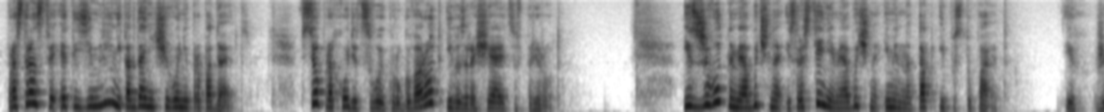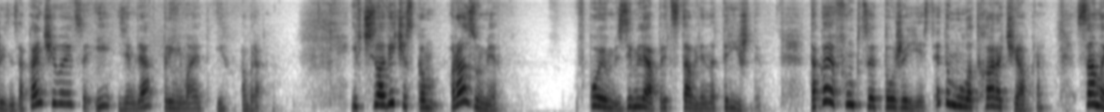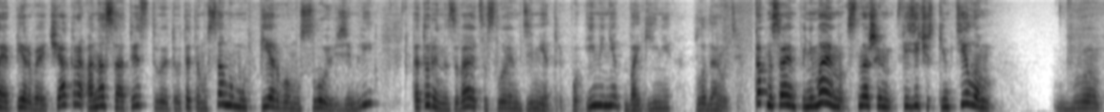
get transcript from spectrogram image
В пространстве этой земли никогда ничего не пропадает. Все проходит свой круговорот и возвращается в природу. И с животными обычно, и с растениями обычно именно так и поступает их жизнь заканчивается и Земля принимает их обратно. И в человеческом разуме, в коем Земля представлена трижды, такая функция тоже есть. Это Муладхара чакра. Самая первая чакра, она соответствует вот этому самому первому слою Земли, который называется слоем Диметры по имени богини плодородия. Как мы с вами понимаем, с нашим физическим телом в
